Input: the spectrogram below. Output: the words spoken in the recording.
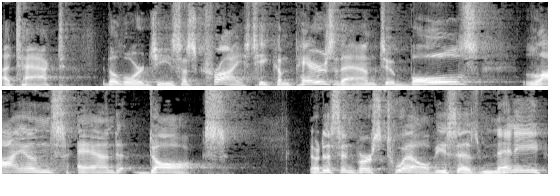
attacked the Lord Jesus Christ. He compares them to bulls, lions, and dogs. Notice in verse 12, he says, Many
